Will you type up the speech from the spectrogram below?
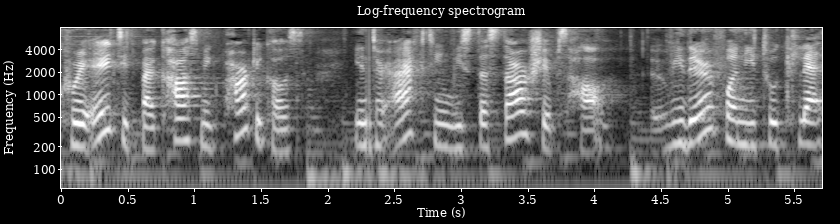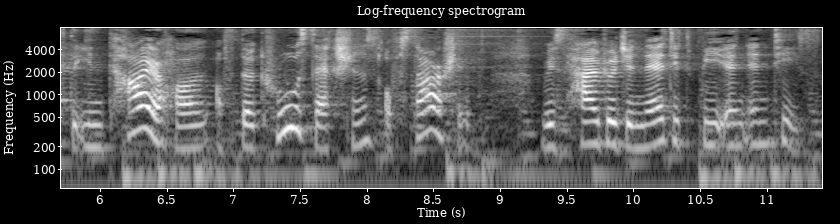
created by cosmic particles interacting with the starship's hull. We therefore need to clad the entire hull of the crew sections of Starship with hydrogenated BNNTs.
